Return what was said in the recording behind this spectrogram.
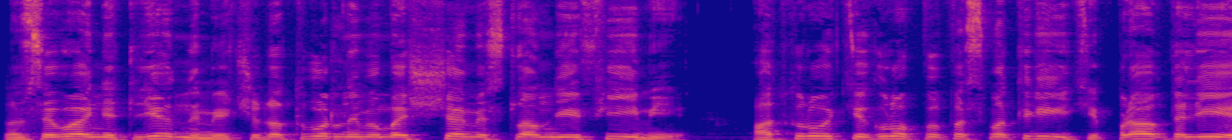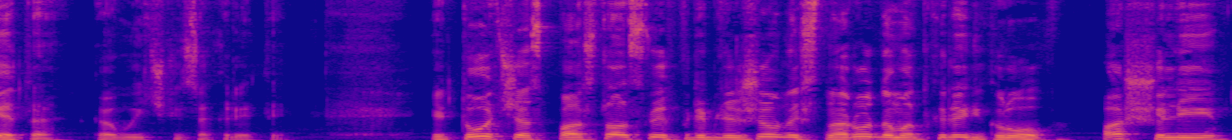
называя нетленными чудотворными мощами славной Ефимии, Откройте гроб и посмотрите, правда ли это, кавычки закрыты. И тотчас послал своих приближенных с народом открыть гроб. Пошли,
